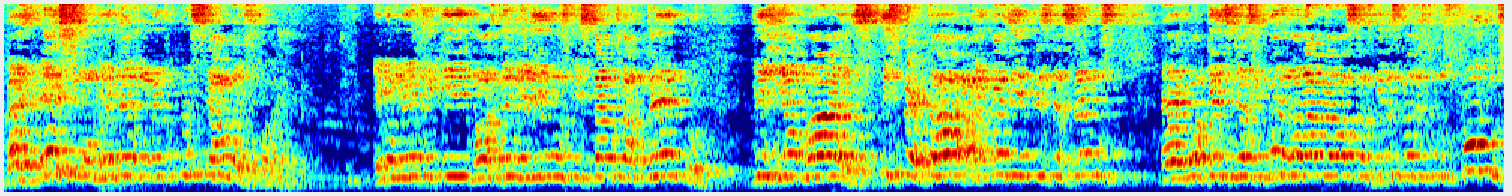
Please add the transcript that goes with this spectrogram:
Mas esse momento é um momento crucial da história. É um momento em que nós deveríamos estarmos a tempo vigiar mais, despertar, ao invés de entristecermos é, com aqueles que já se foram, olhar para nossas vidas, que nós estamos prontos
